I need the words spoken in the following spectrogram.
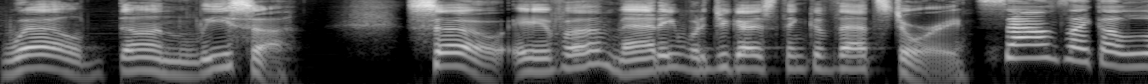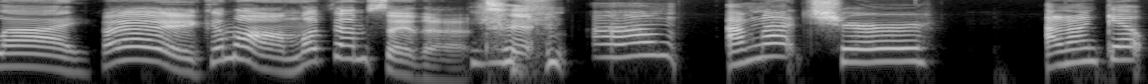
Well done, Lisa. So, Ava, Maddie, what did you guys think of that story? Sounds like a lie. Hey, come on, let them say that. Um, I'm not sure. I don't get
